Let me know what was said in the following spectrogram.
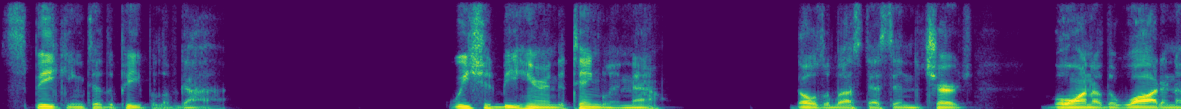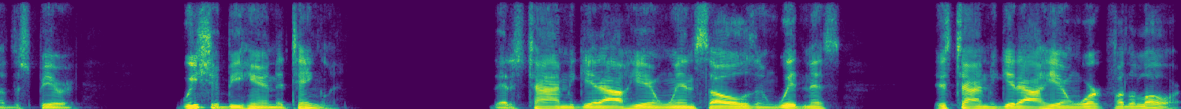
speaking to the people of God. We should be hearing the tingling now. Those of us that's in the church, born of the water and of the spirit, we should be hearing the tingling. That it's time to get out here and win souls and witness. It's time to get out here and work for the Lord.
